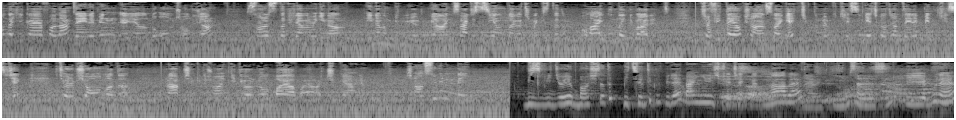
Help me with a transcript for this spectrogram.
10 dakikaya falan Zeynep'in e, yanında olmuş olacağım. Sonrasında planımı inan inanın bilmiyorum yani. Sadece sizi yanımda götürmek istedim. Olay bundan ibaret. Trafik de yok şu an asla. Geç çıktım. Dedim ki kesin geç kalacağım. Zeynep beni kesecek. Hiç öyle bir şey olmadı. Rahat bir şekilde şu an gidiyorum. Yol baya baya açık yani. Şanslı günümdeyim. Biz videoya başladık, bitirdik bile. Ben yine hiçbir şey çekmedim. Ne haber? Evet, iyiyim. Sen nasılsın? İyi. Bu ne?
